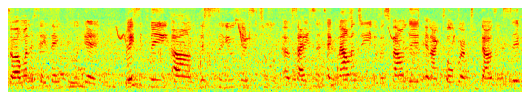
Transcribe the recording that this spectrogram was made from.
So I want to say thank you again. Basically, um, this is the Youth Institute of Science and Technology. Founded in October of 2006.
